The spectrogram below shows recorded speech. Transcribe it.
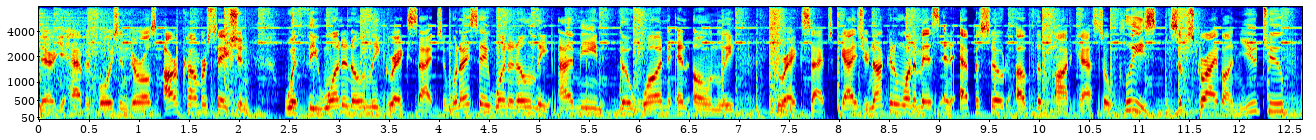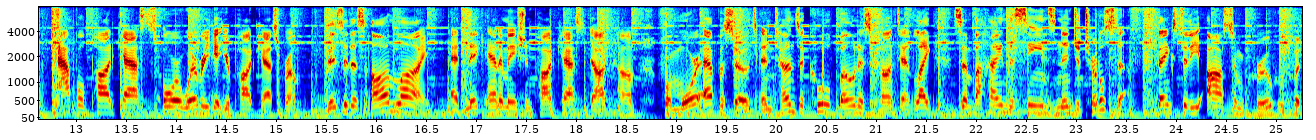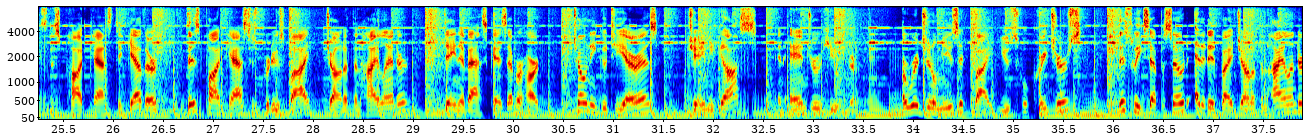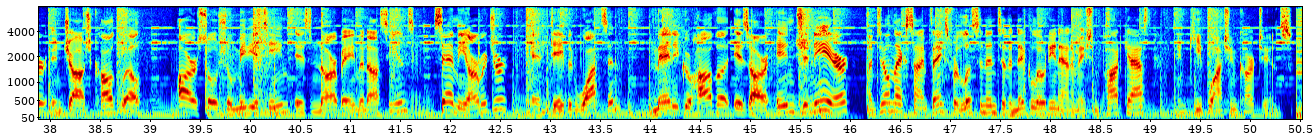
There you have it, boys and girls. Our conversation with the one and only Greg Cipes. And when I say one and only, I mean the one and only Greg Cipes. Guys, you're not going to want to miss an episode of the podcast. So please subscribe on YouTube, Apple Podcasts, or wherever you get your podcast from. Visit us online at nickanimationpodcast.com for more episodes and tons of cool bonus content like some behind the scenes Ninja Turtle stuff. Thanks to the awesome crew who puts this podcast together. This podcast is produced by Jonathan Highlander, Dana Vasquez Everhart, Tony Gutierrez, Jamie Goss, and Andrew Huebner. Original music by Useful Creatures. This week's episode edited by Jonathan Highlander and Josh Caldwell. Our social media team is Narbe Manassians, Sammy Armiger, and David Watson. Manny Gruhava is our engineer. Until next time, thanks for listening to the Nickelodeon Animation Podcast and keep watching cartoons.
